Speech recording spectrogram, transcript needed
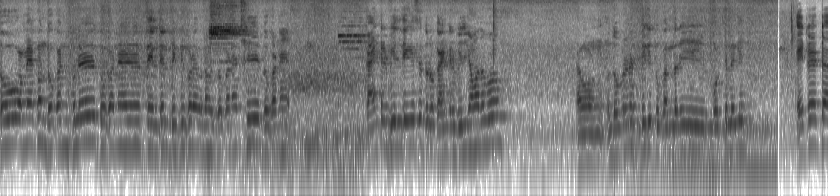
তো আমি এখন দোকান খুলে দোকানে তেল টেল বিক্রি করে এখন আমি দোকানে আছি। দোকানে কারেন্টের বিল দিয়ে গেছে দুটো কারেন্টের বিল জমা দেবো। এবং দোকানের দিকে দোকানদারি করতে লেগে। এটা একটা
